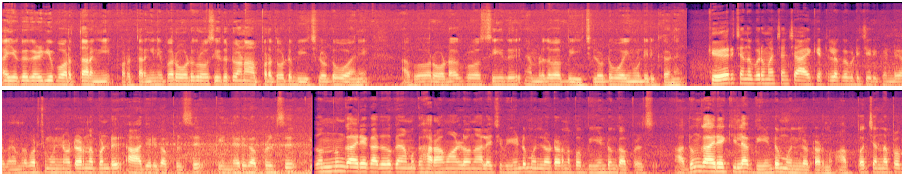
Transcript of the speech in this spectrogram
കൈയൊക്കെ കഴുകി പുറത്തിറങ്ങി. പുറത്തിറങ്ങി ഇനിയിപ്പോൾ റോഡ് ക്രോസ് ചെയ്തിട്ട് വേണം അപ്പുറത്തോട്ട് ബീച്ചിലോട്ട് പോകാൻ അപ്പോൾ റോഡൊക്കെ ക്രോസ് ചെയ്ത് നമ്മളിതിപ്പോൾ ബീച്ചിലോട്ട് പോയിക്കൊണ്ടിരിക്കുകയാണ് കയറി ചെന്നപ്പോൾ ഒരു മച്ചാൻ ചായക്കറ്റിലൊക്കെ പിടിച്ചിരിക്കുന്നുണ്ട്. അപ്പോൾ നമ്മൾ കുറച്ച് മുന്നോട്ട് നടന്നപ്പോൾ ഉണ്ട് ആദ്യം ഒരു കപ്പിൾസ് പിന്നെ ഒരു കപ്പിൾസ് ഇതൊന്നും കാര്യമാക്കാതെ അതൊക്കെ നമുക്ക് ഹറാമാണല്ലോ എന്ന് ആലോചിച്ച് വീണ്ടും മുന്നിലോട്ട് നടന്നപ്പോൾ വീണ്ടും കപ്പിൾസ് അതും കാര്യമാക്കിയില്ല വീണ്ടും മുന്നിലോട്ട് നടന്നു അപ്പോൾ ചെന്നപ്പോൾ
